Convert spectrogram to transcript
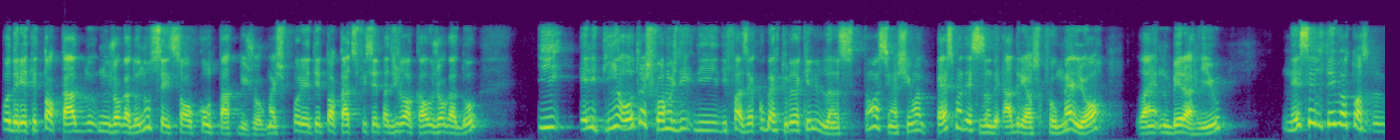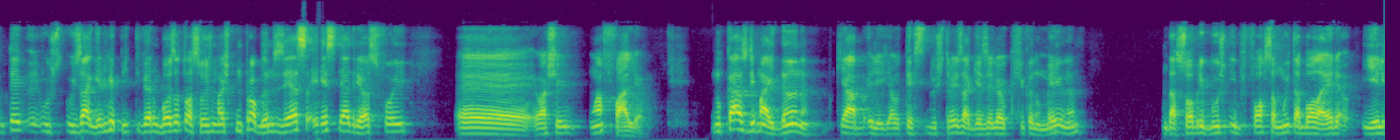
Poderia ter tocado no jogador, não sei só o contato de jogo, mas poderia ter tocado suficiente para deslocar o jogador. E ele tinha outras formas de, de, de, fazer a cobertura daquele lance. Então, assim, achei uma péssima decisão de Adrielson, que foi o melhor lá no Beira Rio. Nesse ele teve, atuação, teve os, os, zagueiros, repito, tiveram boas atuações, mas com problemas. E essa, esse de Adrielson foi, é, eu achei, uma falha. No caso de Maidana, que é ele é o terceiro, dos três zagueiros, ele é o que fica no meio, né? Da sobra e, busca, e força muita bola aérea, e ele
